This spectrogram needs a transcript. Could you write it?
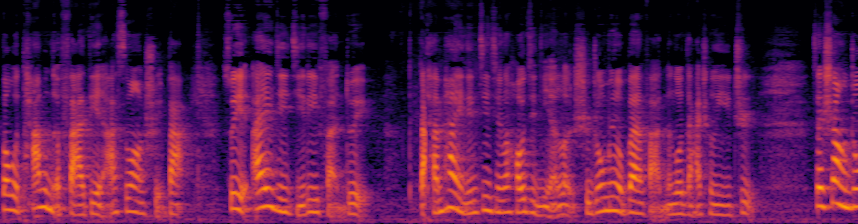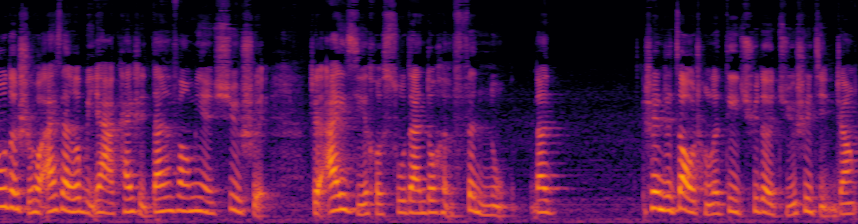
包括他们的发电阿斯旺水坝。所以埃及极力反对，谈判已经进行了好几年了，始终没有办法能够达成一致。在上周的时候，埃塞俄比亚开始单方面蓄水，这埃及和苏丹都很愤怒，那甚至造成了地区的局势紧张。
